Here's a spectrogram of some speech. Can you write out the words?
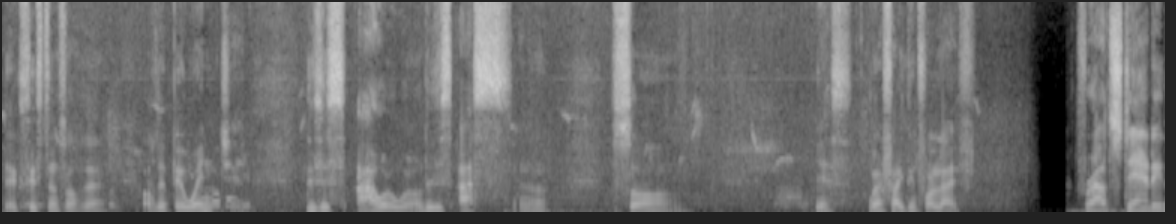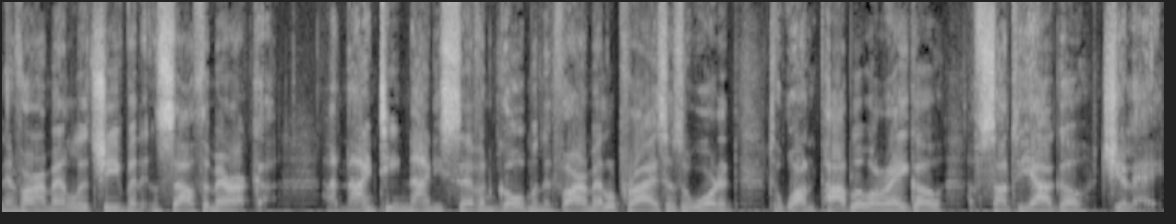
the existence of the, of the Pehuenche. This is our world, this is us, you know? So, yes, we're fighting for life. For outstanding environmental achievement in South America, a 1997 Goldman Environmental Prize is awarded to Juan Pablo Orrego of Santiago, Chile.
